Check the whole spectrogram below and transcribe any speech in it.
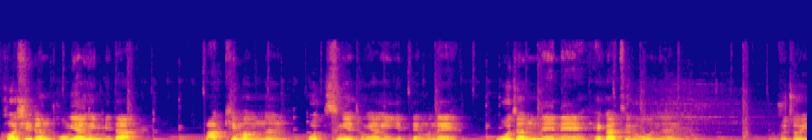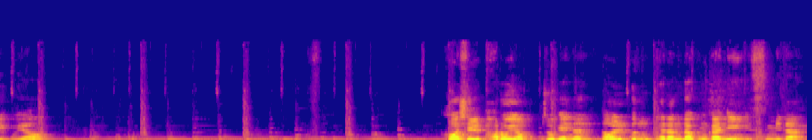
거실은 동향입니다. 막힘없는 고층의 동향이기 때문에 오전 내내 해가 들어오는 구조이고요. 거실 바로 옆쪽에는 넓은 베란다 공간이 있습니다.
